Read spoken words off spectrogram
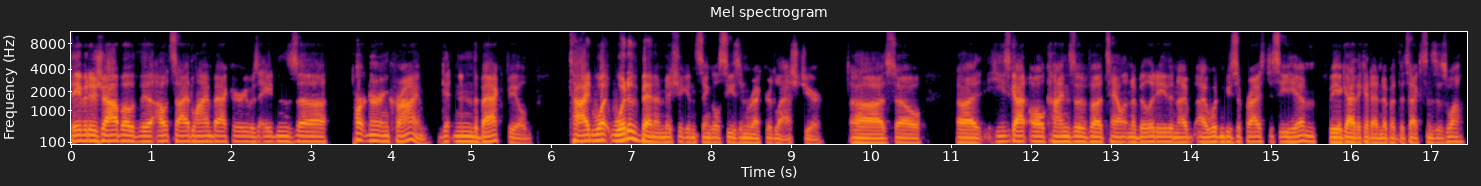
David Ojabo, the outside linebacker. He was Aidan's uh, partner in crime, getting in the backfield. Tied what would have been a Michigan single season record last year. Uh, so uh, he's got all kinds of uh, talent and ability, Then I, I wouldn't be surprised to see him be a guy that could end up at the Texans as well.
